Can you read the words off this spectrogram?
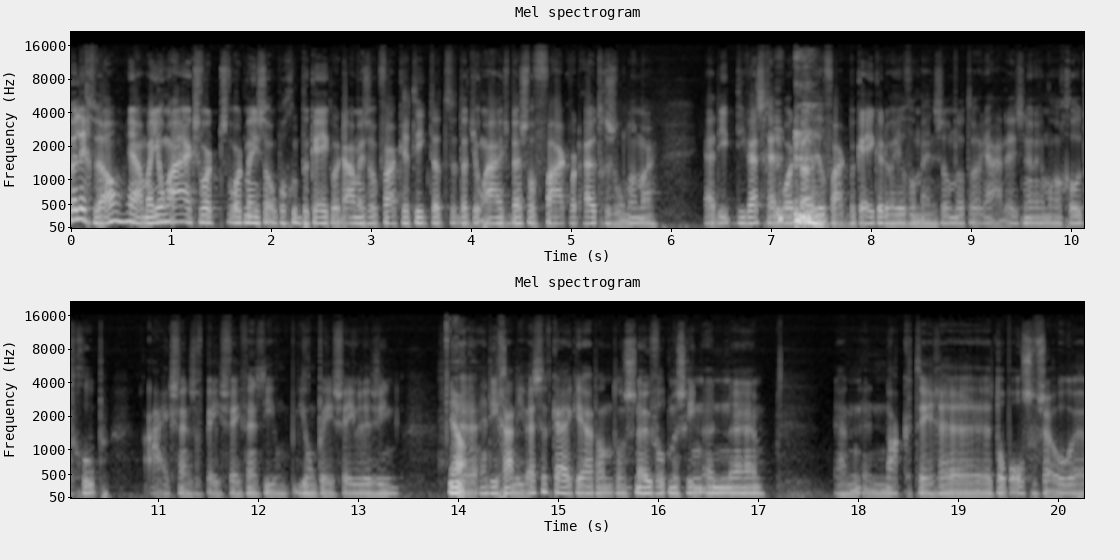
Wellicht wel, ja. Maar Jong Ajax wordt, wordt meestal ook wel goed bekeken. Hoor. Daarom is er ook vaak kritiek dat, dat Jong Ajax best wel vaak wordt uitgezonden. Maar ja, die, die wedstrijden worden wel heel vaak bekeken door heel veel mensen. Omdat er, ja, er is nu helemaal een grote groep Ajax-fans of PSV-fans die jong, jong PSV willen zien. Ja. Eh, en die gaan die wedstrijd kijken. Ja, dan, dan sneuvelt misschien een, ja, een, tegen Top Os of zo. Eh,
